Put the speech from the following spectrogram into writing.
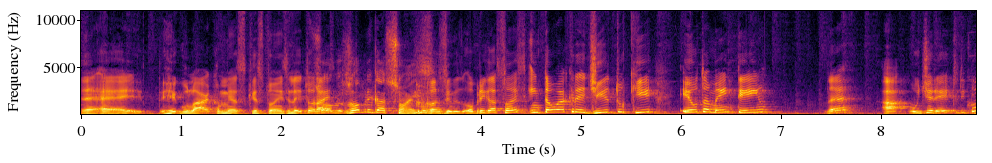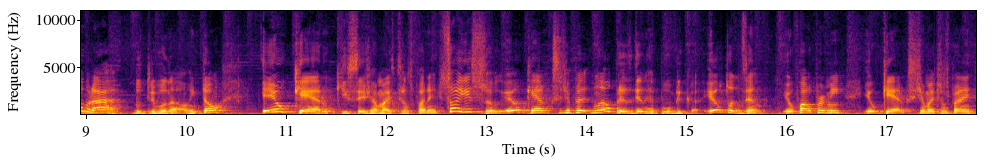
é, é, regular com as minhas questões eleitorais Sobre as obrigações. com as minhas obrigações, então eu acredito que eu também tenho né, a- o direito de cobrar do tribunal. Então, eu quero que seja mais transparente. Só isso. Eu quero que seja. Não é o presidente da República. Eu estou dizendo. Eu falo por mim. Eu quero que seja mais transparente.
